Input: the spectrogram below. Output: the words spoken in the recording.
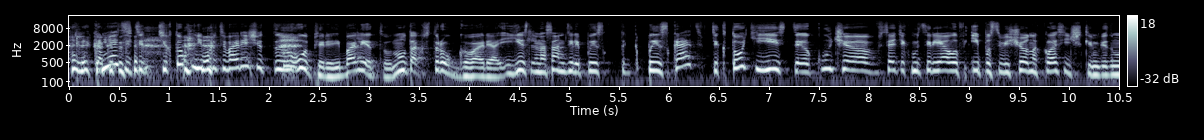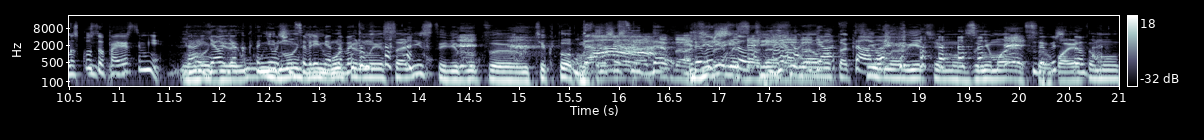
далее. Как Понимаете, это- тик- ТикТок не противоречит э, опере и балету, ну так строго говоря. И если на самом деле поис- поискать, в ТикТоке есть э, куча всяких материалов и посвященных классическим видам искусства, поверьте мне. И Да, я- я как-то не очень многие современно в этом. оперные солисты ведут ТикТок. Да. Да, Елена? Стихина вот активно этим занимается, поэтому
